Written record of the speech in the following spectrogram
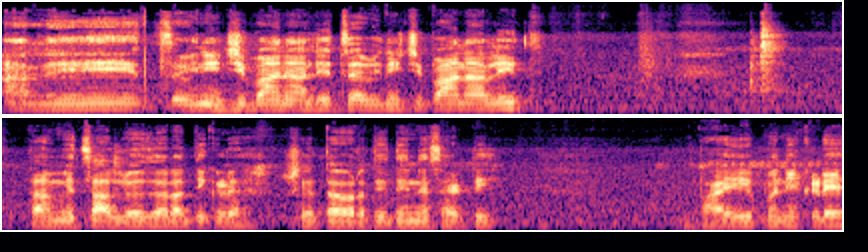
आले चविणीची पानं आली चविणीची पानं आलीत. आता आम्ही चाललो आहे जरा तिकडे शेतावरती देण्यासाठी. भाई पण इकडे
